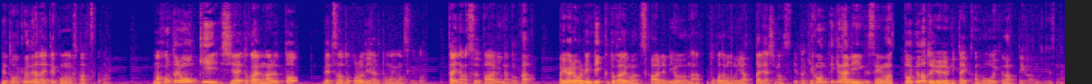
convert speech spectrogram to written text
で、東京では大体この2つかな。まあ本当に大きい試合とかになると、別のところでやると思いますけど、埼玉スーパーアリーナとか、まあ、いわゆるオリンピックとかでも使われるようなとこでもやったりはしますけど、基本的なリーグ戦は東京だと代々木体育館が多いかなっていう感じですね。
